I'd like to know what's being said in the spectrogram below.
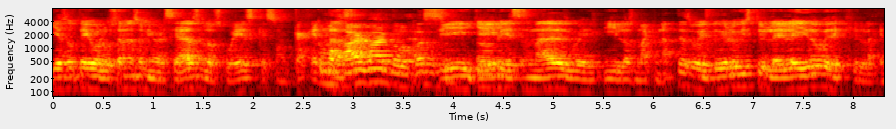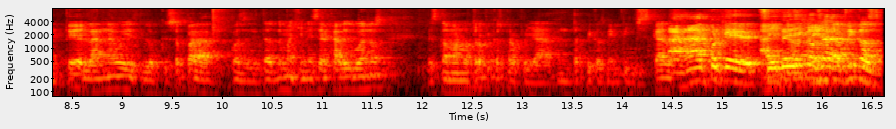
Y eso te digo, lo usan en las universidades los güeyes que son cajetas. Como Harvard o cosas Sí, así. Yale y esas madres, güey. Y los magnates, güey. Yo lo he visto y lo he leído, güey, de que la gente de lana, güey, lo que usa para de machines y hacer jales buenos es tomar no trópicos, pero pues ya trópicos bien pinches caros. Ajá, porque sí Hay te digo, o sea, trópicos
